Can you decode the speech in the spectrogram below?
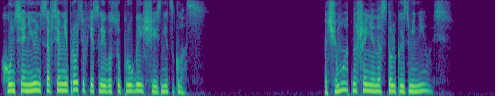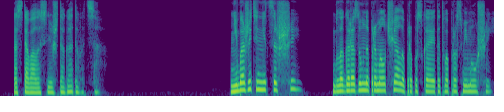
Хун Сянь Юнь совсем не против, если его супруга исчезнет с глаз. Почему отношение настолько изменилось? Оставалось лишь догадываться. Небожительница Ши благоразумно промолчала, пропуская этот вопрос мимо ушей.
